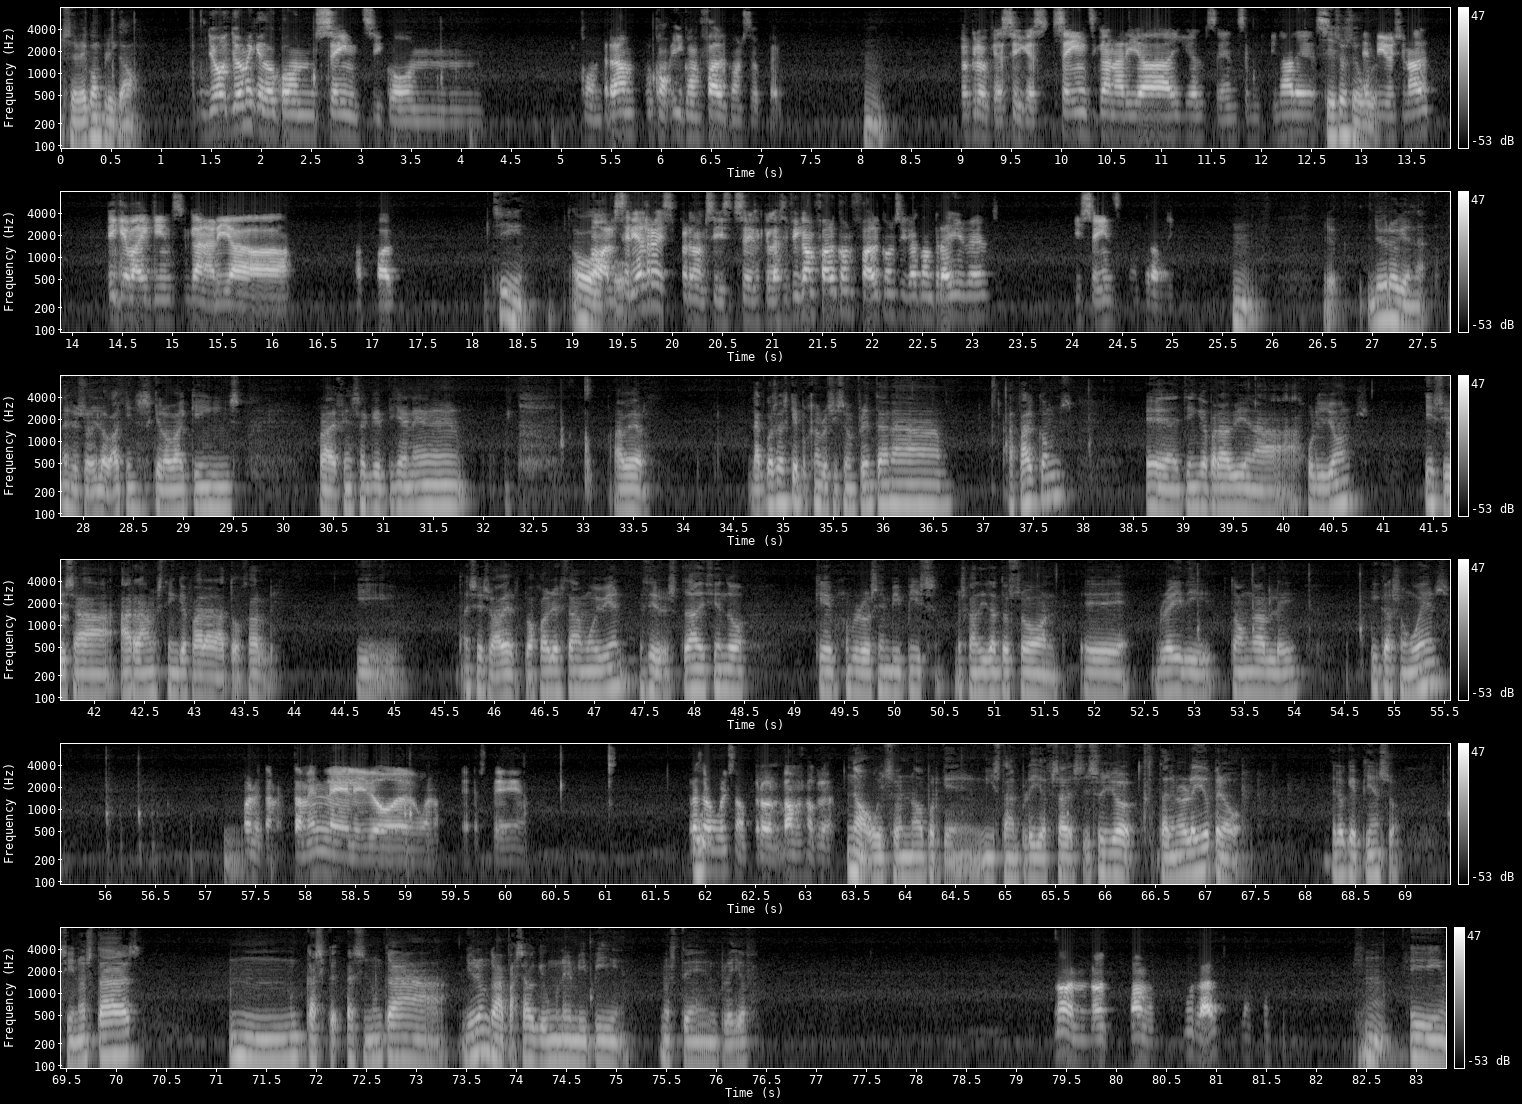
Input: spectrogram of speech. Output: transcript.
se ve complicado. Yo, yo me quedo con Saints y con con con- y con Falcons. yo creo. Mm. Yo creo que sí, que Saints ganaría a Eagles en semifinales, Sí, eso seguro. en divisional, y que Vikings ganaría a Falcons. Sí. O- No, o- sería al revés, perdón. Si se clasifican Falcons, Falcons irá contra Eagles y Saints contra Vikings. Mm. Yo, yo creo que na- es eso. Y los Vikings, es que los Vikings, con la defensa que tienen. A ver. La cosa es que, por ejemplo, si se enfrentan a, a Falcons, eh, tienen que parar bien a, a Julio Jones. Y si es a, a Rams, tienen que parar a Todd Harley. Y es eso, a ver, Todd Harley está muy bien. Es decir, está diciendo que, por ejemplo, los MVPs, los candidatos son eh, Brady, Tom Garley y Carson Wentz. Bueno, también, también le he leído, eh, bueno, este. Russell Wilson, pero vamos, no creo. No, Wilson no, porque ni está en playoff, ¿sabes? Eso yo también lo he leído, pero es lo que pienso. Si no estás, mm, casi, casi nunca. Yo nunca ha pasado que un MVP no esté en playoff. No, no, vamos, muy raro. Y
